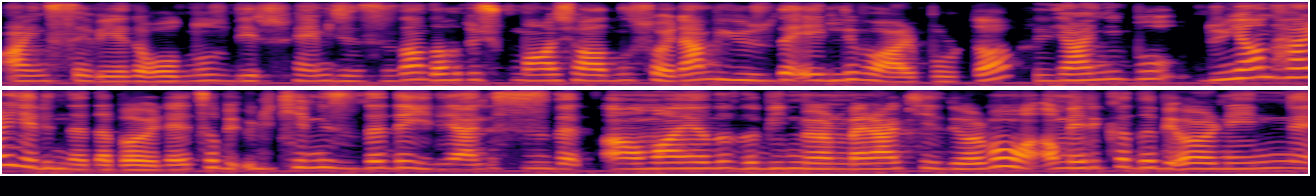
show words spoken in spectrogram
aynı seviyede olduğunuz bir hemcinsinizden daha düşük maaş aldığını söyleyen bir %50 var burada. Yani bu dünyanın her yerinde de böyle. Tabii ülkemizde değil yani siz de Almanya'da da bilmiyorum merak ediyorum ama Amerika'da bir örneğini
